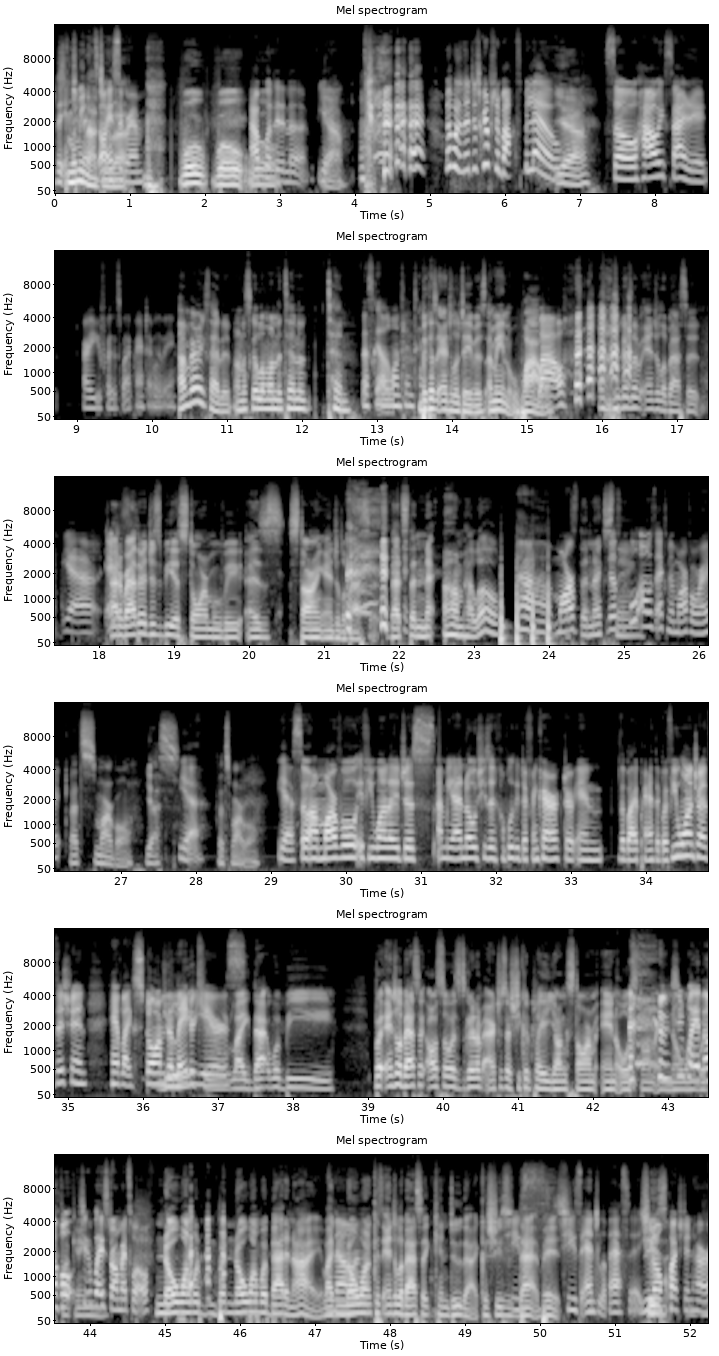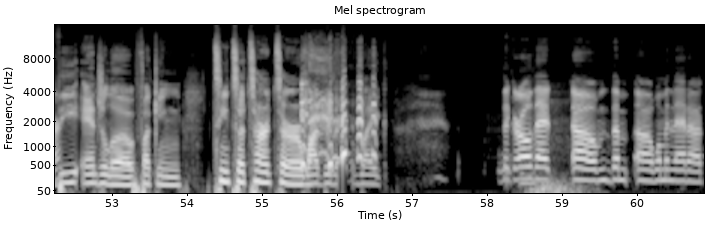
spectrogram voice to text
the Let internet me not on do that. Instagram. We'll, we'll, I'll put it in the yeah. we'll put it in the description box below. Yeah, So how excited are you for this Black Panther movie? I'm very excited. On a scale of one to 10, to 10. Let's go one ten ten. Because Angela Davis. I mean, wow. Wow. because of Angela Bassett. yeah. I'd rather it just be a Storm movie as starring Angela Bassett. That's the next. Um, hello. uh, Marvel. the next thing. Who owns X Men? Marvel, right? That's Marvel. Yes, Yeah. that's Marvel. Yeah, so um, Marvel, if you want to just, I mean, I know she's a completely different character in the Black Panther, but if you want to transition and have like Storm You the later to. years, like that would be. But Angela Bassett also is a good enough actress that she could play young Storm and old Storm, and no she one played would the whole, fucking, she played Storm at twelve. No one would, but no one would bat an eye. Like no, No. one, because Angela Bassett can do that, because she's, She's that bitch. She's Angela Bassett. You She's don't question her. The Angela fucking Tina Turner. Why did like? the girl that, um, the uh, woman that uh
